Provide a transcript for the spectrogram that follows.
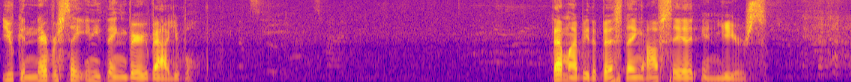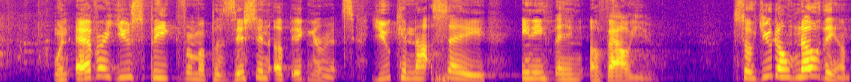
you can never say anything very valuable. That might be the best thing I've said in years. Whenever you speak from a position of ignorance, you cannot say anything of value. So you don't know them.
